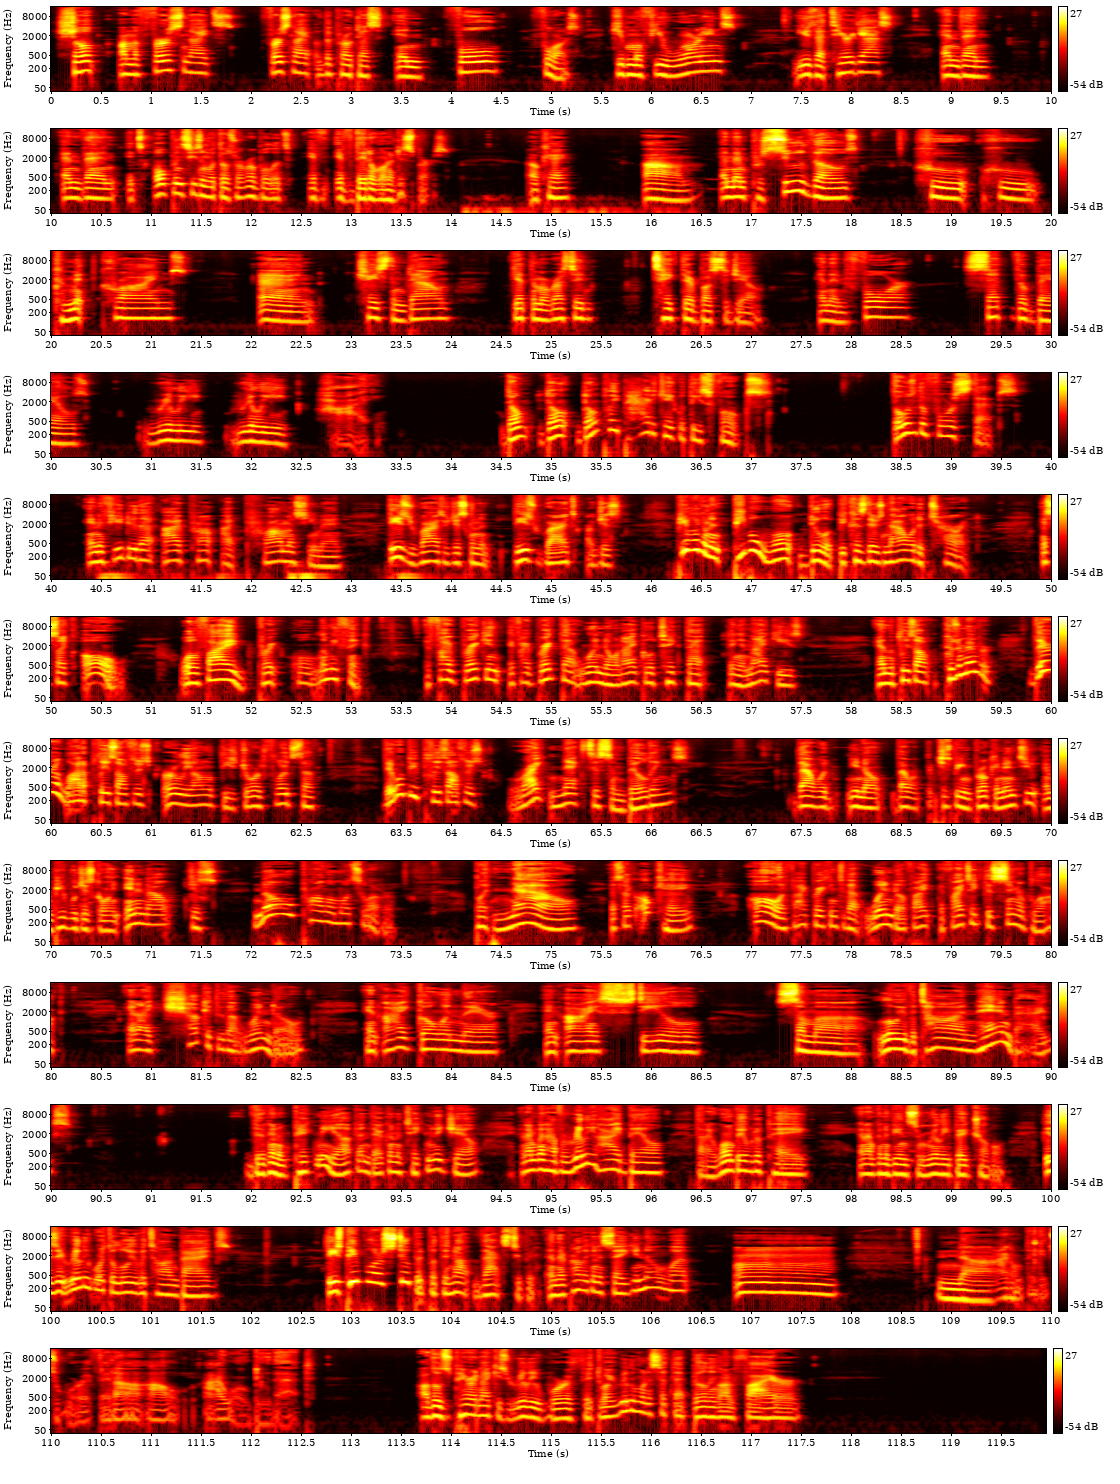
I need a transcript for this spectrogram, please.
show up on the first night's first night of the protest in full force. Give them a few warnings, use that tear gas, and then and then it's open season with those rubber bullets if if they don't want to disperse. Okay? Um and then pursue those who who commit crimes and chase them down, get them arrested, take their butts to jail. And then four, set the bails really, really high. Don't, don't, don't play patty cake with these folks. Those are the four steps. And if you do that, I prom, I promise you, man, these riots are just gonna, these riots are just, people are gonna, people won't do it because there's now a deterrent. It's like, oh, well, if I break, well, let me think. If I break in, if I break that window and I go take that thing of Nikes, and the police officer, because remember, there are a lot of police officers early on with these George Floyd stuff. There would be police officers right next to some buildings that would, you know, that were just being broken into and people just going in and out, just no problem whatsoever. But now it's like, okay, oh, if I break into that window, if I, if I take this center block and I chuck it through that window and I go in there and I steal some uh, Louis Vuitton handbags, they're gonna pick me up and they're gonna take me to jail, and I'm gonna have a really high bail that I won't be able to pay, and I'm gonna be in some really big trouble. Is it really worth the Louis Vuitton bags? These people are stupid, but they're not that stupid, and they're probably gonna say, you know what? Mm, nah, I don't think it's worth it. I'll, I'll I won't do that. Are those pair really worth it? Do I really want to set that building on fire?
